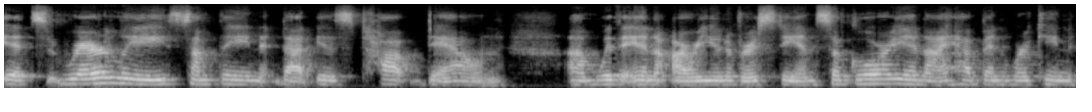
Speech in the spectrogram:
It's rarely something that is top down um, within our university. And so Gloria and I have been working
